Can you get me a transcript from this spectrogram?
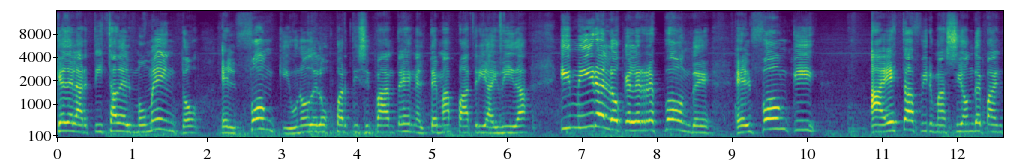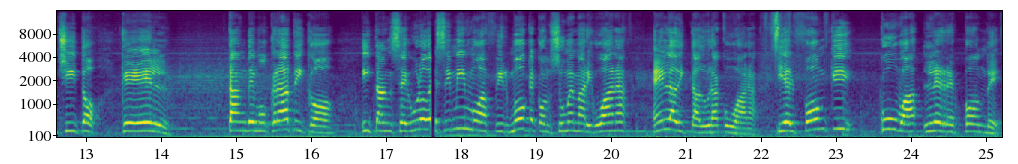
que del artista del momento, el Funky, uno de los participantes en el tema Patria y Vida. Y miren lo que le responde el Funky a esta afirmación de Panchito que él, tan democrático y tan seguro de sí mismo, afirmó que consume marihuana en la dictadura cubana. Y el Funky Cuba le responde,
